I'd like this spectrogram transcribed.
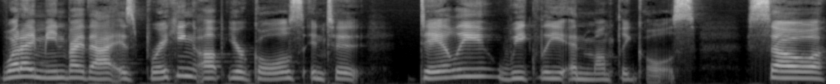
what I mean by that is breaking up your goals into daily, weekly, and monthly goals. So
